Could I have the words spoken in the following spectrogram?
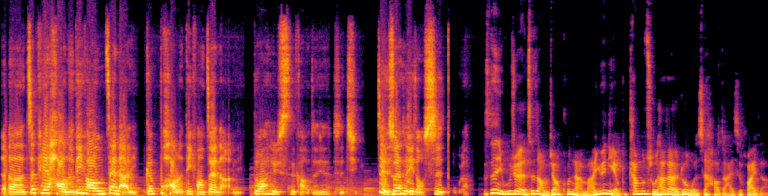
呃，这篇好的地方在哪里，跟不好的地方在哪里，都要去思考这件事情。这也算是一种试读了。可是你不觉得这种比较困难吗？因为你也看不出他到底论文是好的还是坏的啊。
